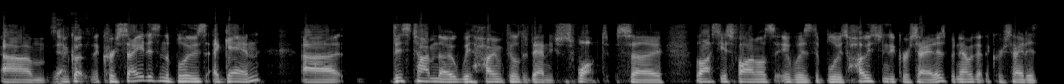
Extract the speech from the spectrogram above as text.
Um, We've got the Crusaders and the Blues again. Uh, this time, though, with home field advantage swapped. So last year's finals, it was the Blues hosting the Crusaders, but now we've got the Crusaders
